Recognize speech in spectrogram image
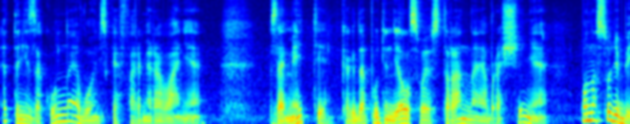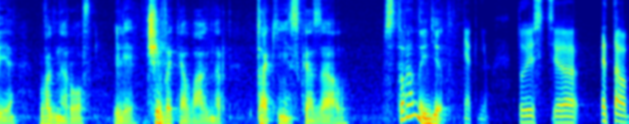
это незаконное воинское формирование. Заметьте, когда Путин делал свое странное обращение, он о судьбе Вагнеров или ЧВК Вагнер так и не сказал. Странный дед. То есть э, это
